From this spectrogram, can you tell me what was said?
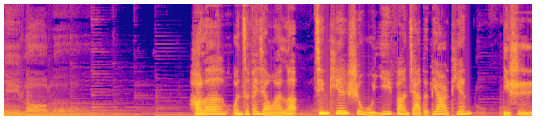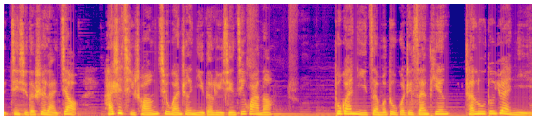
你老了，好了，文字分享完了。今天是五一放假的第二天，你是继续的睡懒觉，还是起床去完成你的旅行计划呢？不管你怎么度过这三天，陈露都愿你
